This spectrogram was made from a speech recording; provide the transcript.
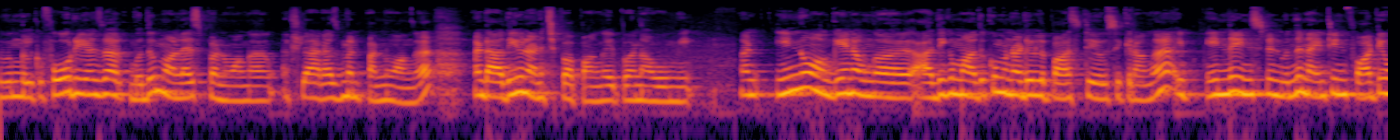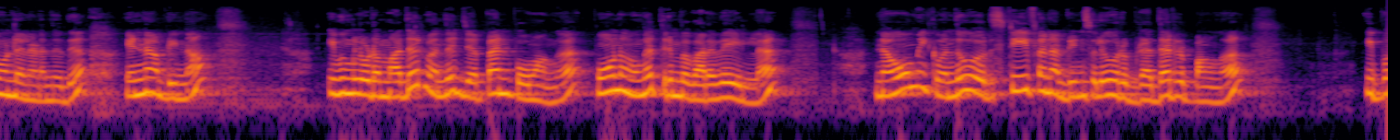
இவங்களுக்கு ஃபோர் இயர்ஸாக இருக்கும்போது மொலைஸ் பண்ணுவாங்க. ஆக்சுவலாக ஹராஸ்மெண்ட் பண்ணுவாங்க. அண்ட் அதையும் நினச்சி பார்ப்பாங்க. இப்போ நவோமி. அண்ட் இன்னும் அகெயின் அவங்க அதிகமாக அதுக்கு முன்னாடி உள்ள பாஸ்ட் யோசிக்கிறாங்க. இப் இந்த இன்சிடென்ட் வந்து நைன்டீன் ஃபார்ட்டி ஒனில் நடந்தது. என்ன அப்படின்னா இவங்களோட மதர் வந்து ஜப்பான் போவாங்க. போனவங்க திரும்ப வரவே இல்லை. நவோமிக்கு வந்து ஒரு ஸ்டீஃபன் அப்படின்னு சொல்லி ஒரு பிரதர் இருப்பாங்க. இப்போ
